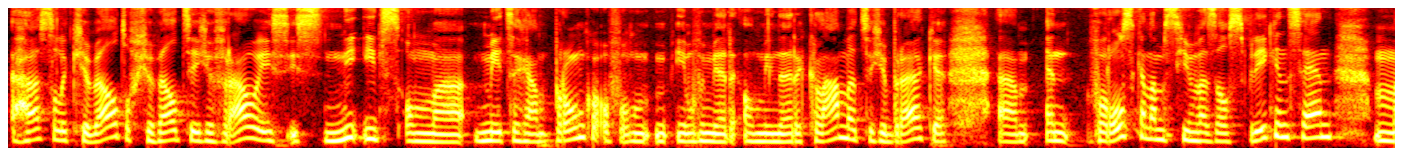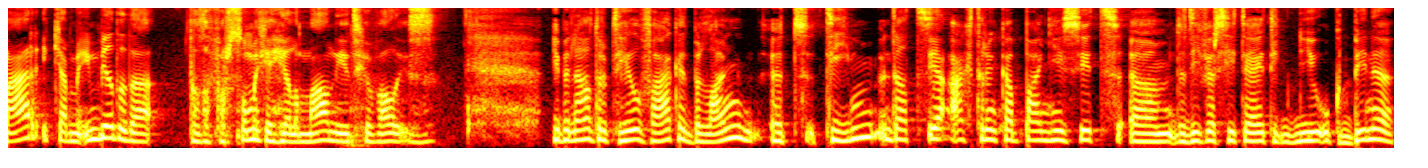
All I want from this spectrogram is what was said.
huiselijk geweld of geweld tegen vrouwen is, is niet iets om uh, mee te gaan pronken of om, om, in een reclame te gebruiken. Um, en voor ons kan dat misschien vanzelfsprekend zijn, maar ik kan me inbeelden dat dat voor sommigen helemaal niet het geval is. Je benadrukt heel vaak het belang, het team dat ja. achter een campagne zit, um, de diversiteit die ook binnen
